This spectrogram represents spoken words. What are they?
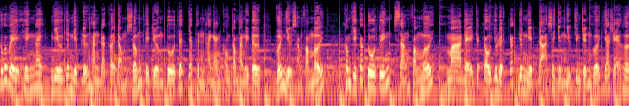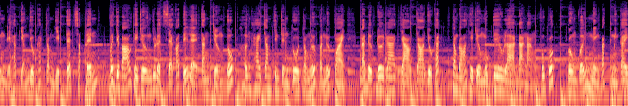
Thưa quý vị, hiện nay nhiều doanh nghiệp lữ hành đã khởi động sớm thị trường tour Tết Giáp Thìn 2024 với nhiều sản phẩm mới. Không chỉ các tour tuyến, sản phẩm mới mà để kích cầu du lịch, các doanh nghiệp đã xây dựng nhiều chương trình với giá rẻ hơn để hấp dẫn du khách trong dịp Tết sắp đến. Với dự báo thị trường du lịch sẽ có tỷ lệ tăng trưởng tốt hơn 200 chương trình tour trong nước và nước ngoài đã được đưa ra chào cho du khách. Trong đó thị trường mục tiêu là Đà Nẵng, Phú Quốc cùng với miền Bắc, miền Tây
